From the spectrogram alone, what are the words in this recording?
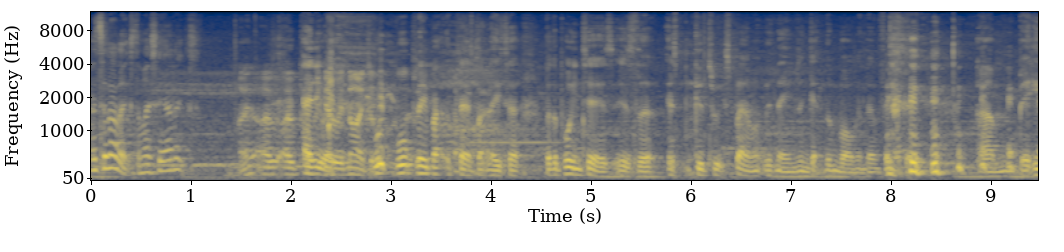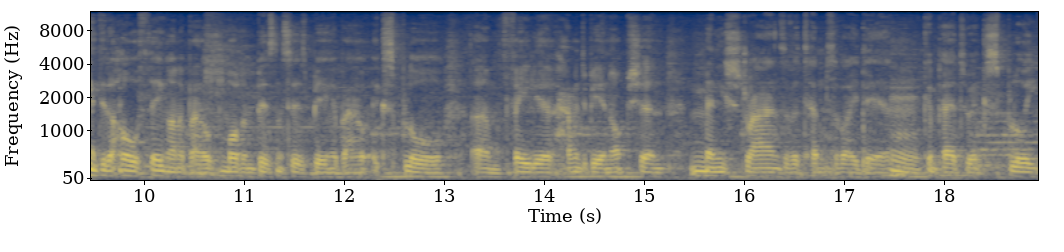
I said Alex. Did I say Alex? I, I, I would probably Anyway, go with Nigel. we'll, we'll play back the players back later. But the point is, is that it's good to experiment with names and get them wrong and then fix it. um, but he did a whole thing on about modern businesses being about explore, um, failure having to be an option, many strands of attempts of idea compared to exploit,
